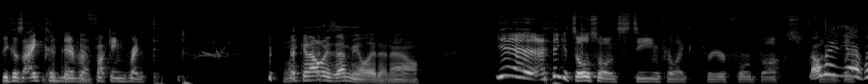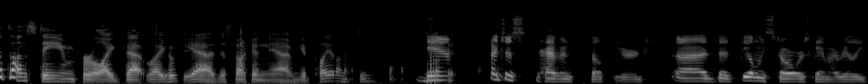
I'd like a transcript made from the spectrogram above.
because I could never game. fucking rent it. We can always emulate it now. Yeah, I think it's also on Steam for like three or four bucks. I mean, like, yeah, if it's on Steam for like that, like, yeah, just fucking, yeah, get play it on Steam. Yeah, I just haven't felt the urge. Uh, the the only Star Wars game I really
